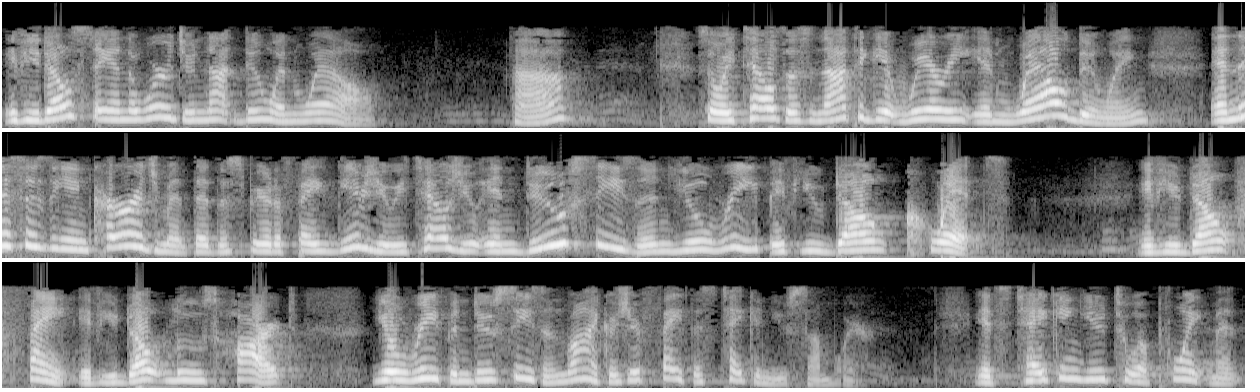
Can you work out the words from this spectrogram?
If you don't stay in the Word, you're not doing well. Huh? So he tells us not to get weary in well doing, and this is the encouragement that the Spirit of faith gives you. He tells you, in due season, you'll reap if you don't quit. If you don't faint, if you don't lose heart, you'll reap in due season. Why? Because your faith is taking you somewhere. It's taking you to appointment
